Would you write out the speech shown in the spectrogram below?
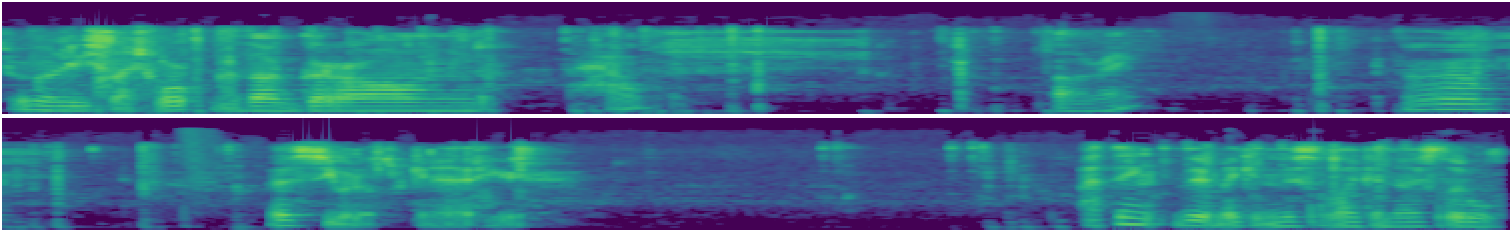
So we're going to do slash warp the ground house. Alright. Um, let's see what else we can add here. I think that making this like a nice little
